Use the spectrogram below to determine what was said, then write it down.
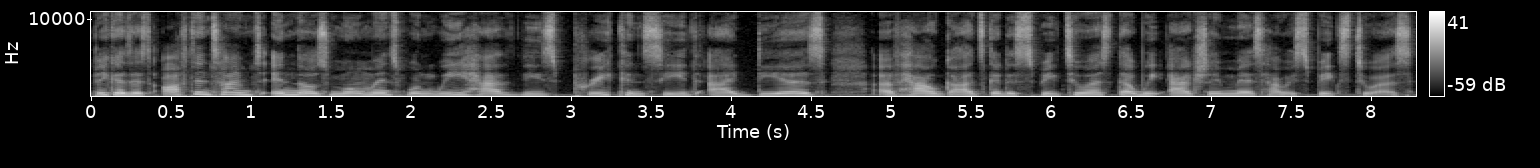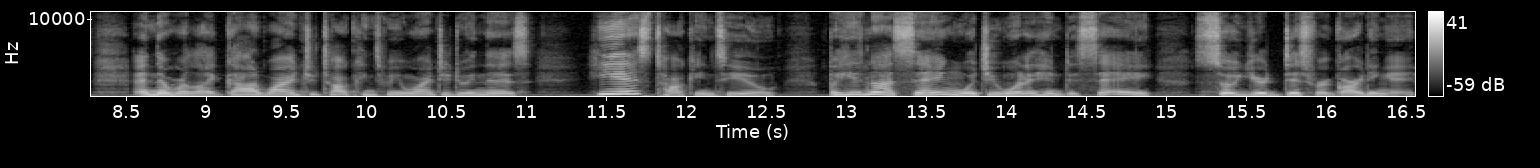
because it's oftentimes in those moments when we have these preconceived ideas of how God's going to speak to us that we actually miss how he speaks to us. And then we're like, God, why aren't you talking to me? Why aren't you doing this? He is talking to you, but he's not saying what you wanted him to say, so you're disregarding it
